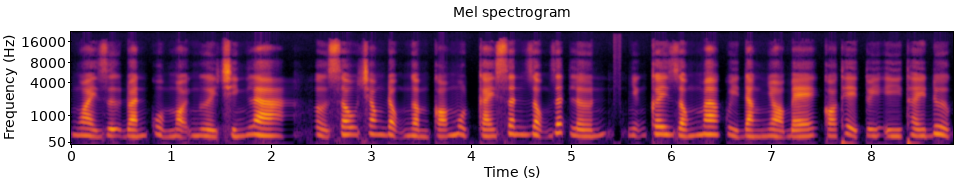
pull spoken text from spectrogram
Ngoài dự đoán của mọi người chính là, ở sâu trong động ngầm có một cái sân rộng rất lớn, những cây giống ma quỷ đằng nhỏ bé có thể tùy ý thấy được.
